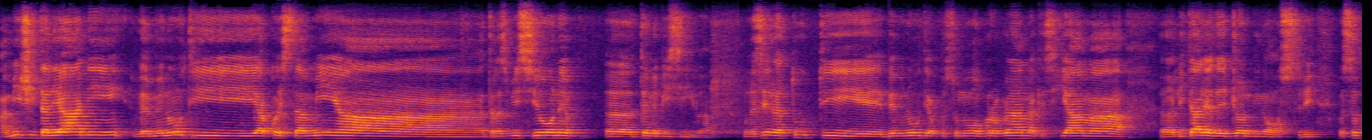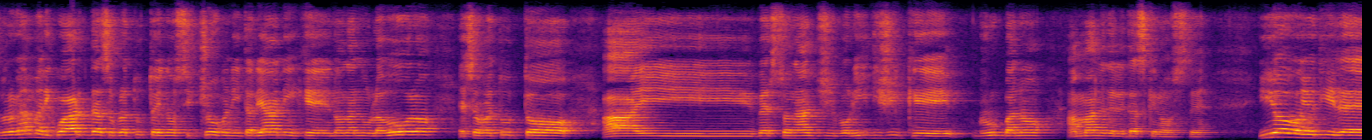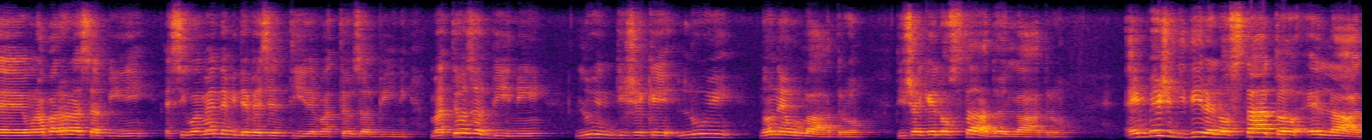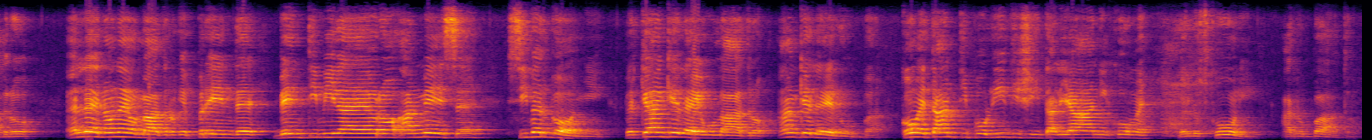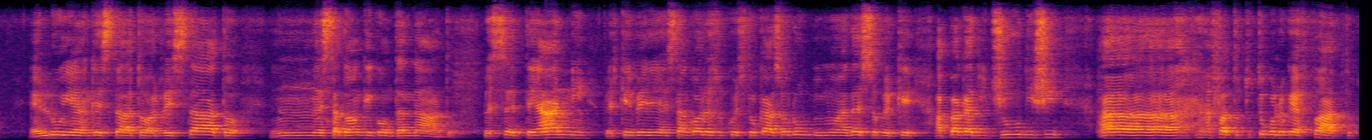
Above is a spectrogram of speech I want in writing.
Amici italiani, benvenuti a questa mia trasmissione eh, televisiva. Buonasera a tutti e benvenuti a questo nuovo programma che si chiama eh, L'Italia dei giorni nostri. Questo programma riguarda soprattutto ai nostri giovani italiani che non hanno un lavoro e soprattutto ai personaggi politici che rubano a mano delle tasche nostre. Io voglio dire una parola a Salvini e sicuramente mi deve sentire Matteo Salvini. Matteo Salvini, lui dice che lui non è un ladro, dice che lo Stato è ladro. E invece di dire lo Stato è ladro, e lei non è un ladro che prende 20.000 euro al mese, si vergogni, perché anche lei è un ladro, anche lei ruba, come tanti politici italiani come Berlusconi ha rubato e lui è anche stato arrestato, mh, mm, è stato anche condannato per sette anni perché sta ancora su questo caso Rubio, adesso perché ha pagato i giudici, ha, ha, fatto tutto quello che ha fatto.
